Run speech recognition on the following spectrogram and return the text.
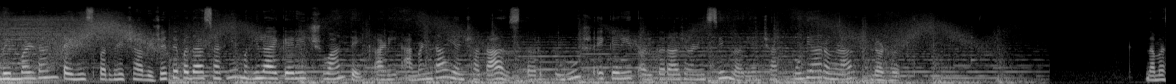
विम्बल्डन टेनिस स्पर्धेच्या विजेतेपदासाठी महिला एकेरीत श्वांतेक आणि अमेंडा यांच्यात आज तर पुरुष एकेरीत अल्कराज आणि सिन्नर यांच्यात उद्या रंगणार लढत. नमस्कार.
